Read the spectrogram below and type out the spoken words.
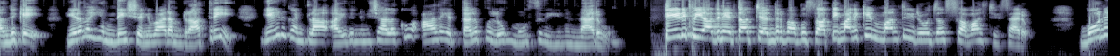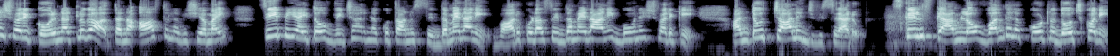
అందుకే ఇరవై ఎనిమిది శనివారం రాత్రి ఏడు గంటల ఐదు నిమిషాలకు ఆలయ తలుపులు మూసివేయనున్నారు. టీడీపీ అధినేత చంద్రబాబు సతీమణికి మంత్రి రోజా సవాల్ చేశారు. భువనేశ్వరి కోరినట్లుగా తన ఆస్తుల విషయమై సిబిఐతో విచారణకు తాను సిద్ధమేనని వారు కూడా సిద్ధమేనా అని భువనేశ్వరికి అంటూ ఛాలెంజ్ విసిరారు. స్కిల్ స్కామ్లో వందల కోట్లు దోచుకొని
